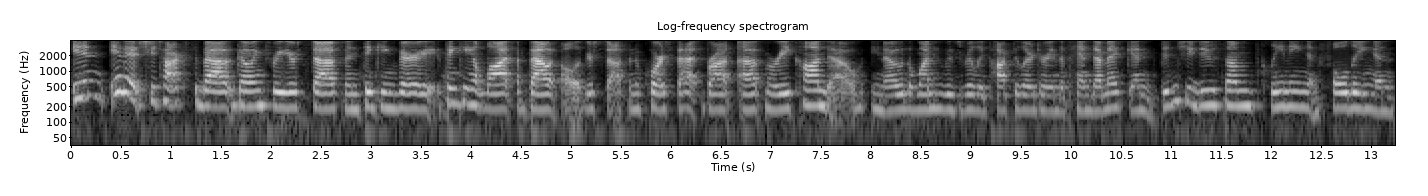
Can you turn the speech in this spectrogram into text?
In in it she talks about going through your stuff and thinking very thinking a lot about all of your stuff. And of course that brought up marie kondo you know the one who was really popular during the pandemic. And didn't you do some cleaning and folding and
